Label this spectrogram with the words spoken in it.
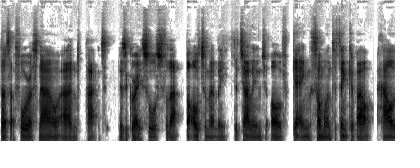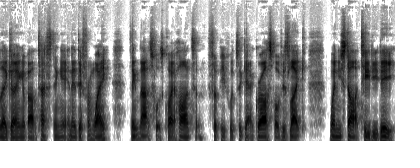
does that for us now, and Pact is a great source for that. But ultimately, the challenge of getting someone to think about how they're going about testing it in a different way, I think that's what's quite hard to, for people to get a grasp of. Is like when you start TDD,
